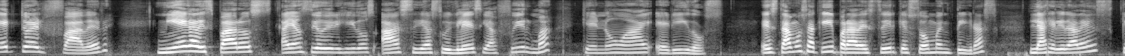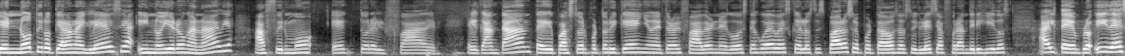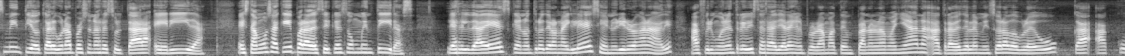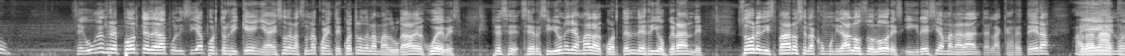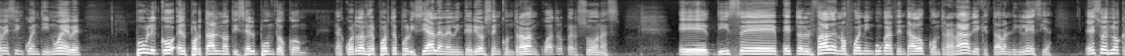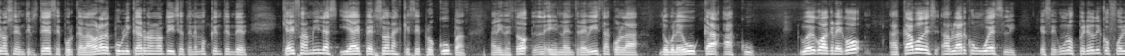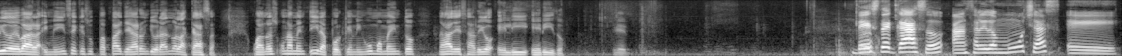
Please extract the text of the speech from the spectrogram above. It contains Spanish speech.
Héctor el Father niega disparos hayan sido dirigidos hacia su iglesia, afirma que no hay heridos. Estamos aquí para decir que son mentiras. La realidad es que no tirotearon la iglesia y no hirieron a nadie, afirmó Héctor el Father. El cantante y pastor puertorriqueño Héctor el Father negó este jueves que los disparos reportados a su iglesia fueran dirigidos al templo y desmintió que alguna persona resultara herida. Estamos aquí para decir que son mentiras. La realidad es que no tirotearon la iglesia y no hirieron a nadie, afirmó en entrevista radial en el programa Temprano en la Mañana a través de la emisora WKAQ. Según el reporte de la policía puertorriqueña, eso de las 1.44 de la madrugada del jueves, se, recibió una llamada al cuartel de Río Grande sobre disparos en la comunidad Los Dolores, Iglesia Manaranta, en la carretera PR 959, publicó el portal noticel.com. De acuerdo al reporte policial, en el interior se encontraban cuatro personas. Eh, dice Héctor El Fader, no fue ningún atentado contra nadie que estaba en la iglesia. Eso es lo que nos entristece, porque a la hora de publicar una noticia tenemos que entender que hay familias y hay personas que se preocupan, manifestó en la entrevista con la WKAQ. Luego agregó, acabo de hablar con Wesley, que según los periódicos fue herido de bala, y me dice que sus papás llegaron llorando a la casa, cuando es una mentira, porque en ningún momento nadie salió herido. De este caso han salido muchas eh,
